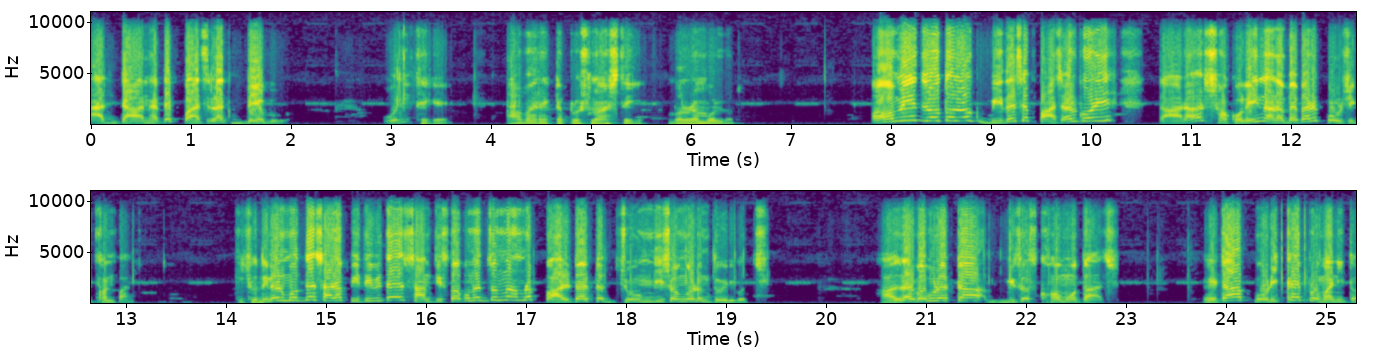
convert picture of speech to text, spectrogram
আর ডান হাতে পাঁচ লাখ দেব। ওদিক থেকে আবার একটা প্রশ্ন আসতেই বলরাম বলল আমি যত লোক বিদেশে পাচার করি, তারা সকলেই নানা ব্যাপারে প্রশিক্ষণ পান। কিছুদিনের মধ্যে সারা পৃথিবীতে শান্তি স্থাপনের জন্য আমরা পাল্টা একটা জঙ্গি সংগঠন তৈরি করছি। হালদার বাবুর একটা বিশেষ ক্ষমতা আছে। এটা পরীক্ষায় প্রমাণিত।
